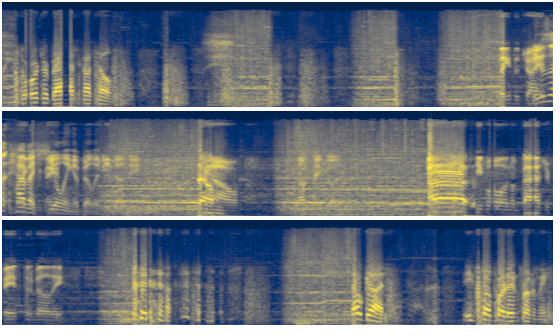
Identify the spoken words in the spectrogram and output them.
I am Swords are bad at Scott's health. I think it's a giant. He doesn't have a Viking man. healing ability, does he? No. No. Okay, good. Uh, People in a bash your face ability. oh god. He's teleported in front of me.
